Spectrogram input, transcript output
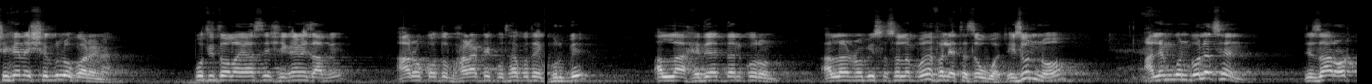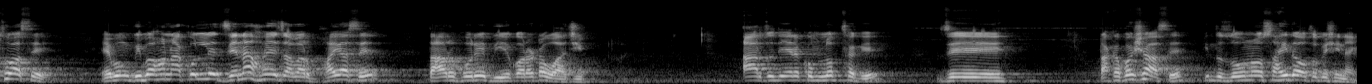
সেখানে সেগুলো করে না। পতিতলায় আছে, সেখানে যাবে। আরও কত ভাড়াটে কোথায় কোথায় ঘুরবে। আল্লাহ হেদায়ত দান করুন। আল্লাহ নবী সাল্লাম বলে ফেলে এতে চৌবাজ এই জন্য আলেমগন বলেছেন যে, যার অর্থ আছে এবং বিবাহ না করলে জেনা হয়ে যাওয়ার ভয় আছে, তার উপরে বিয়ে করাটা ওয়াজিব। আর যদি এরকম লোক থাকে যে টাকা পয়সা আছে, কিন্তু যৌন চাহিদা অত বেশি নাই।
